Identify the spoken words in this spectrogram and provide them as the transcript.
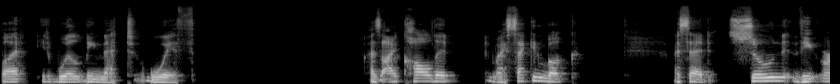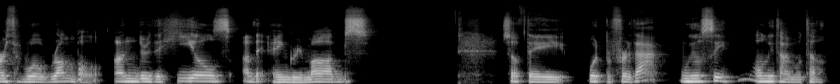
but it will be met with, as I called it in my second book, I said, soon the earth will rumble under the heels of the angry mobs. So if they would prefer that, we'll see. Only time will tell.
